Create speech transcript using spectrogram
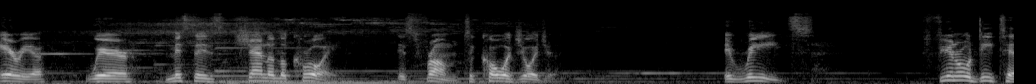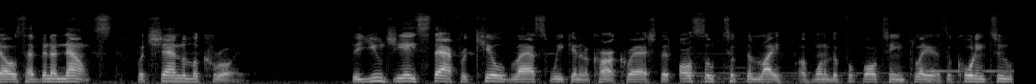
area where Mrs. Chandler LaCroix is from, Toccoa, Georgia. It reads, Funeral details have been announced for Chandler LaCroix, the UGA staffer killed last week in a car crash that also took the life of one of the football team players. According to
